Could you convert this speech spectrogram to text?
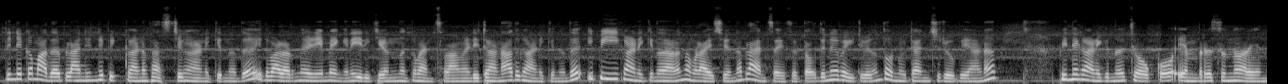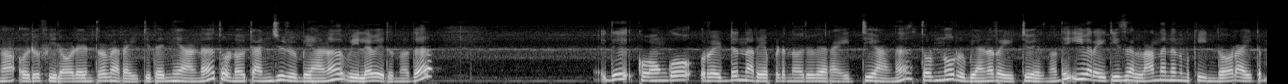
ഇതിന്റെയൊക്കെ മദർ പ്ലാന്റിന്റെ പിക്കാണ് ഫസ്റ്റ് കാണിക്കുന്നത്. ഇത് വളർന്നു കഴിയുമ്പോൾ എങ്ങനെ ഇരിക്കുമെന്ന് നിങ്ങൾക്ക് മനസ്സിലാവാൻ വേണ്ടിയിട്ടാണ് അത് കാണിക്കുന്നത്. ഇപ്പോൾ ഈ കാണിക്കുന്നതാണ് നമ്മൾ അയച്ചു തരുന്ന പ്ലാന്റ് സൈസ് കേട്ടോ ഇതിന് റേറ്റ് വരുന്നത് തൊണ്ണൂറ്റഞ്ച് രൂപയാണ്. പിന്നെ കാണിക്കുന്നത് ചോക്കോ എംപ്രസ് എന്ന് പറയുന്ന ഒരു ഫിലോഡെൻഡ്രം വെറൈറ്റി തന്നെയാണ്. തൊണ്ണൂറ്റഞ്ച് രൂപയാണ് വില വരുന്നത്. ഇത് കോങ്കോ റെഡ് എന്നറിയപ്പെടുന്ന ഒരു വെറൈറ്റിയാണ്. തൊണ്ണൂറ് രൂപയാണ് റേറ്റ് വരുന്നത്. ഈ വെറൈറ്റീസ് എല്ലാം തന്നെ നമുക്ക് ഇൻഡോർ ആയിട്ടും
